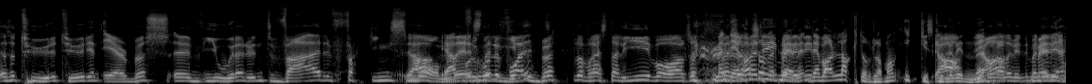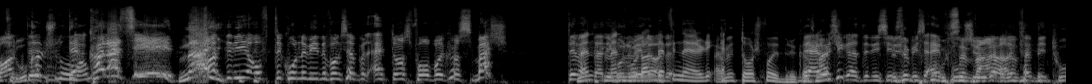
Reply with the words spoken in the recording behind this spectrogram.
altså tur-retur i en airbus eh, jorda rundt hver fuckings ja, måned. ja, og du kunne få en butler for resten av livet. Og altså. Men det var sånne men premier. de- Det var lagt opp til at man ikke skulle ja, vinne. vinne, men, Men jeg tror det. kanskje noen det vant. Kan jeg si?! At de ofte kunne vinne f.eks. ett års forbruk for Smash! Det Men, jeg men hvordan definerer de ett års forbruk av Smash? Det er jo sikkert at de sier de spiser én pose i uka. Altså 52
